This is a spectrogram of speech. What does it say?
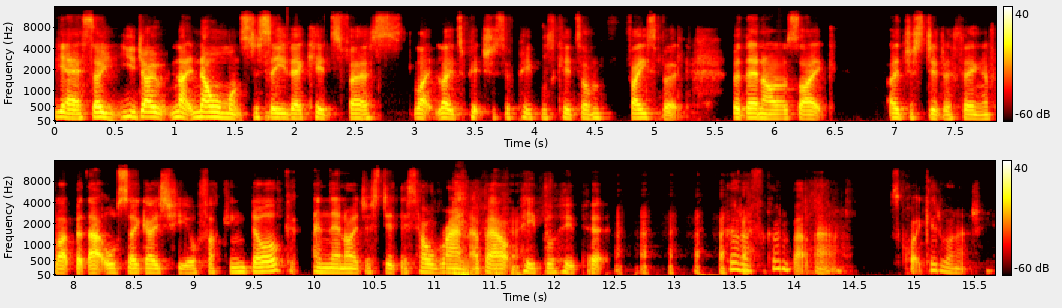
yeah so you don't no, no one wants to see their kids first like loads of pictures of people's kids on facebook but then i was like i just did a thing of like but that also goes for your fucking dog and then i just did this whole rant about people who put god i forgot about that it's quite a good one actually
